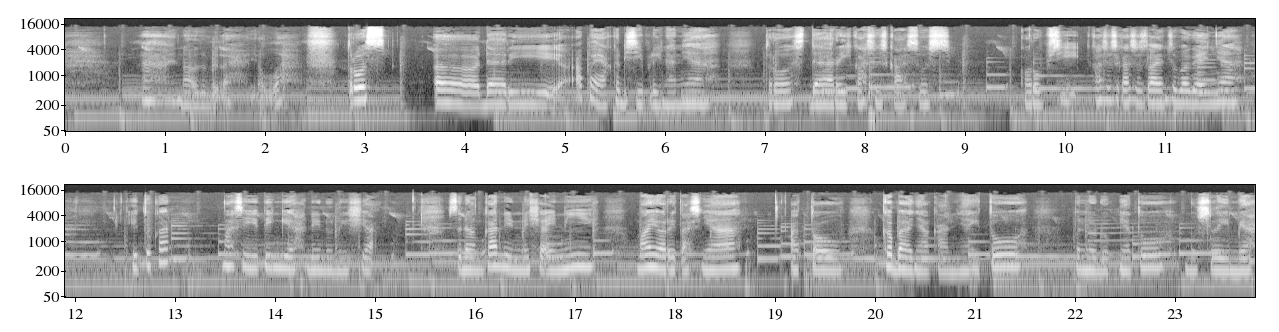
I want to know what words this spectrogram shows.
Naudzubillah ya Allah. Terus uh, dari apa ya kedisiplinannya terus dari kasus-kasus korupsi kasus-kasus lain sebagainya itu kan masih tinggi ya di Indonesia. Sedangkan di Indonesia ini mayoritasnya atau kebanyakannya itu penduduknya tuh muslim ya.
